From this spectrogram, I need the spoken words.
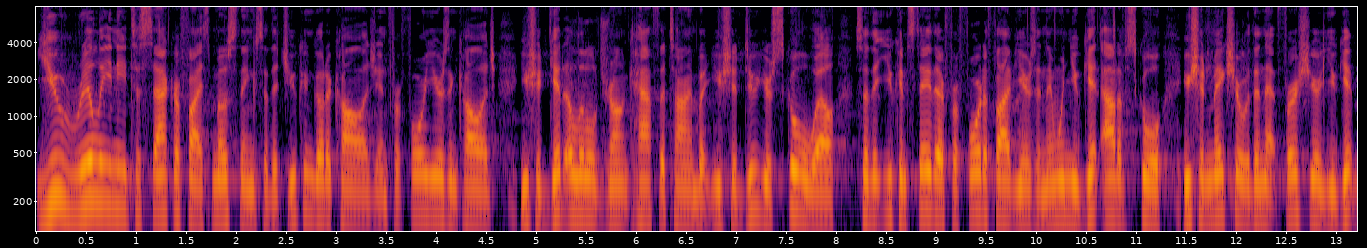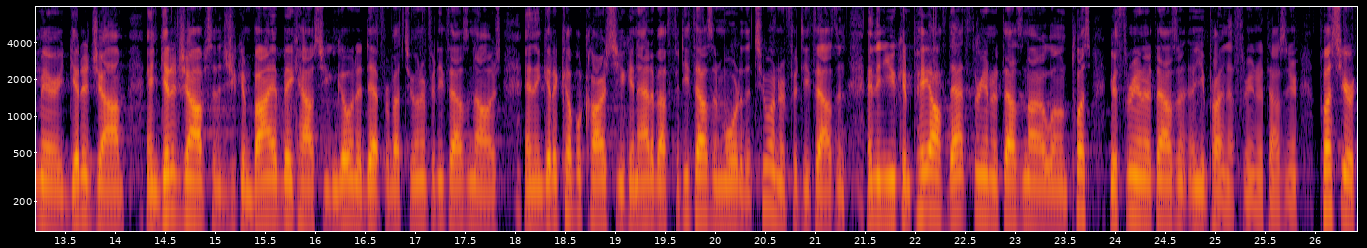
you really need to sacrifice most things so that you can go to college. And for four years in college, you should get a little drunk half the time, but you should do your school well so that you can stay there for four to five years. And then when you get out of school, you should make sure within that first year you get married, get a job, and get a job so that you can buy a big house. You can go into debt for about $250,000 and then get a couple cars so you can add about 50000 more to the 250000 And then you can pay off that $300,000 loan plus your 300000 uh, you probably not 300000 here, plus your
